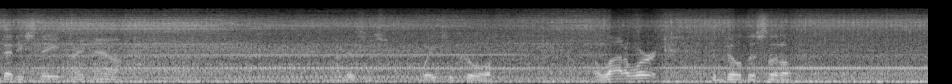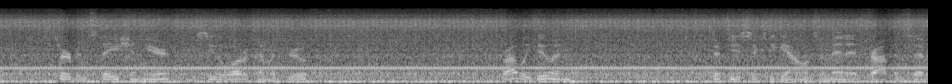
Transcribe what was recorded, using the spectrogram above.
steady state right. Now this is way too cool. A lot of work to build this little turbine station here. You see the water coming through. Probably doing 50 to 60 gallons a minute, dropping 70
